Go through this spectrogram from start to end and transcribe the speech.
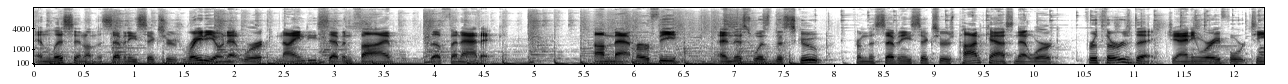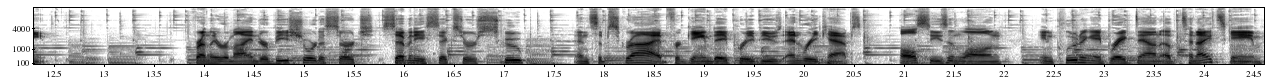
and listen on the 76ers radio network 97.5 The Fanatic. I'm Matt Murphy, and this was The Scoop from the 76ers Podcast Network for Thursday, January 14th. Friendly reminder be sure to search 76ers Scoop and subscribe for game day previews and recaps all season long, including a breakdown of tonight's game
